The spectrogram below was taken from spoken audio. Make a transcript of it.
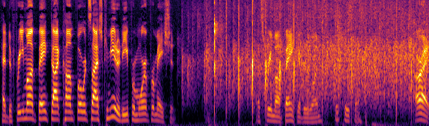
Head to fremontbank.com forward slash community for more information. That's Fremont Bank, everyone. Good people. All right,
